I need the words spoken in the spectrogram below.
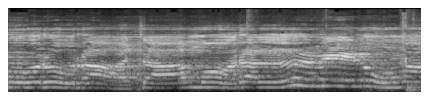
గురు రాజా మురల్ వినుమా.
